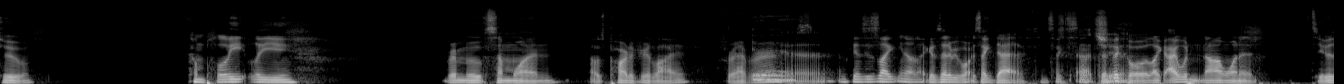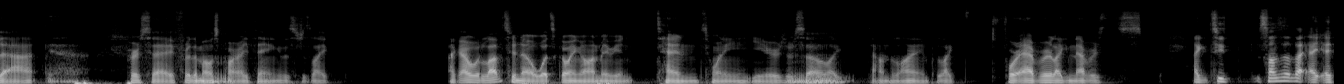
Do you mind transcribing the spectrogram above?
to completely remove someone that was part of your life forever. It Yeah. Because it's like, you know, like I've said before, it's like death. It's like so Not true. Like I would not want to do that Yeah. Per se for the most part, I think. It's just like like I would love to know what's going on maybe in 10, 20 years or so, Mhm. like down the line. But like forever, like never like to something that I, I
